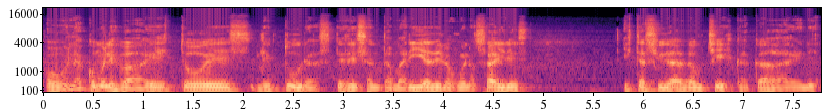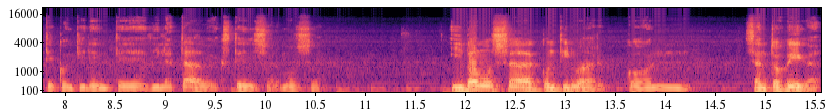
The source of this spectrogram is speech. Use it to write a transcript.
Hola, ¿cómo les va? Esto es Lecturas desde Santa María de los Buenos Aires, esta ciudad gauchesca acá en este continente dilatado, extenso, hermoso. Y vamos a continuar con Santos Vega,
